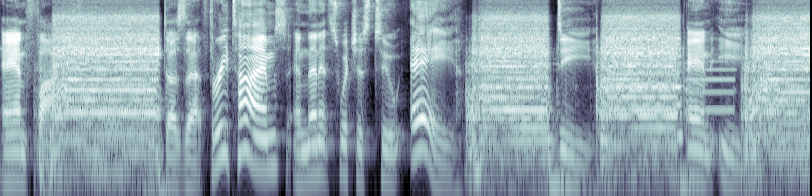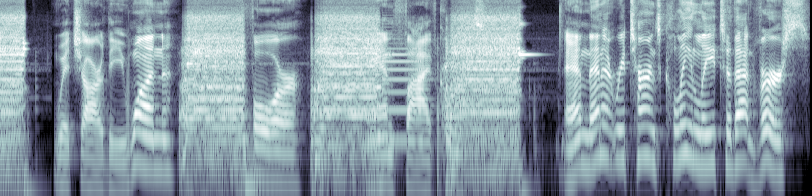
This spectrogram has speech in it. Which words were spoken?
and 5. It does that three times, and then it switches to A, D, and E, which are the 1, 4, and 5 chords. And then it returns cleanly to that verse,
